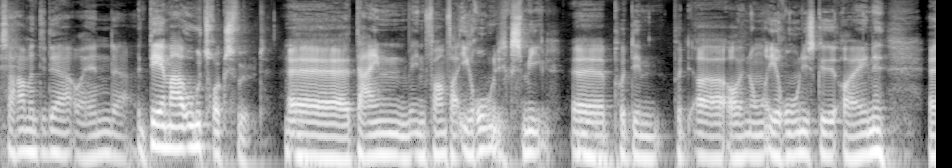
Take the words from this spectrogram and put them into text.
Så har man de der øjne der. Det er meget udtryksfuldt. Mm. Uh, der er en, en form for ironisk smil uh, mm. på dem, på, og, og nogle ironiske øjne, uh,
